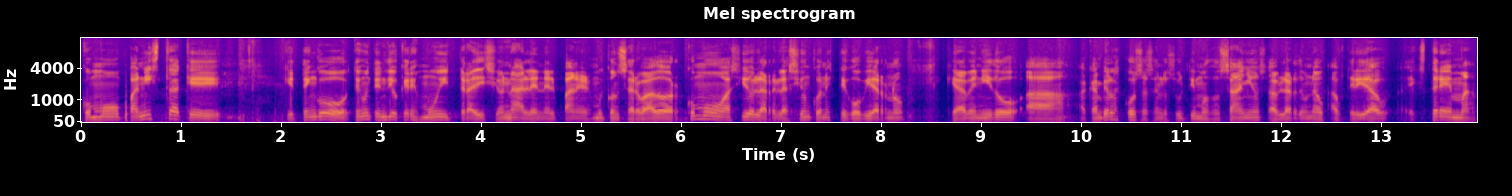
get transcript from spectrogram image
Como panista que que tengo, tengo entendido que eres muy tradicional en el PAN, eres muy conservador. ¿Cómo ha sido la relación con este gobierno que ha venido a, cambiar las cosas en los últimos dos años, a hablar de una austeridad extrema,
